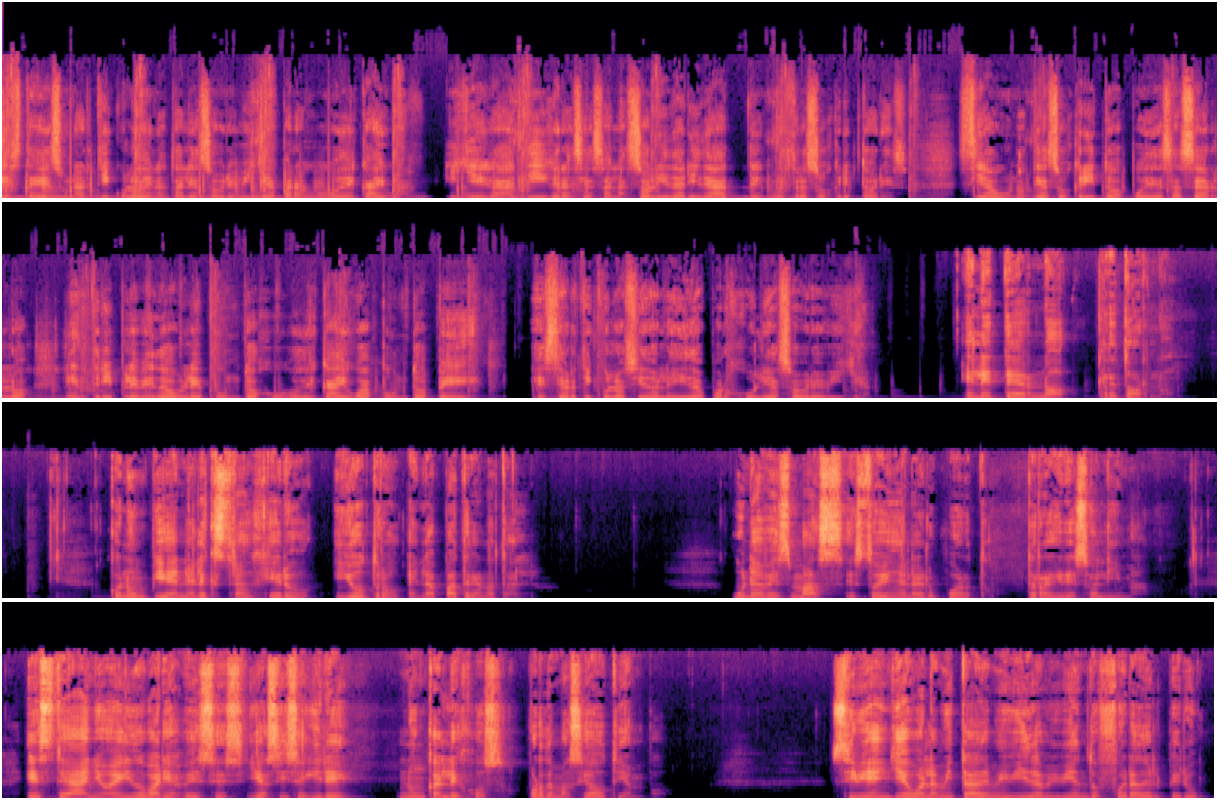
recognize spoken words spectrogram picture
Este es un artículo de Natalia Sobrevilla para Jugo de Caigua y llega a ti gracias a la solidaridad de nuestros suscriptores. Si aún no te has suscrito, puedes hacerlo en www.jugodecaigua.pe. Este artículo ha sido leído por Julia Sobrevilla. El eterno retorno. Con un pie en el extranjero y otro en la patria natal. Una vez más estoy en el aeropuerto, de regreso a Lima. Este año he ido varias veces y así seguiré, nunca lejos por demasiado tiempo. Si bien llevo la mitad de mi vida viviendo fuera del Perú,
